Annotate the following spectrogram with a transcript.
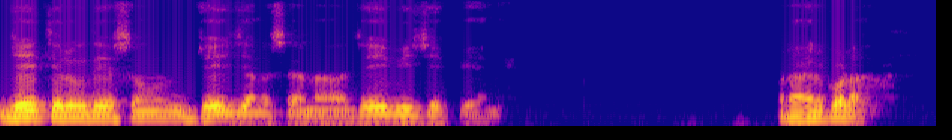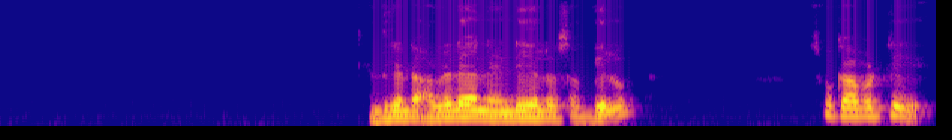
జై తెలుగుదేశం జై జనసేన జై బీజేపీ అని. మరి ఆయన కూడా ఎందుకంటే ఆల్రెడీ ఆయన ఎన్డీఏలో సభ్యులు. సో కాబట్టి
